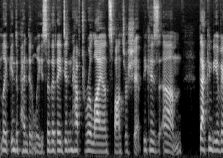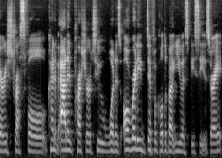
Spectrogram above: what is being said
like independently so that they didn't have to rely on sponsorship because um that can be a very stressful kind of added pressure to what is already difficult about USBCs, right?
